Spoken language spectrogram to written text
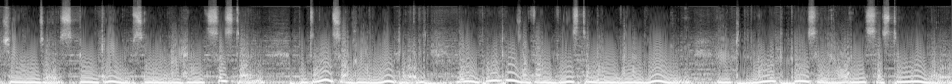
challenges and gaps in our health system, but also highlighted the importance of investing in well-being at both personnel and system level.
